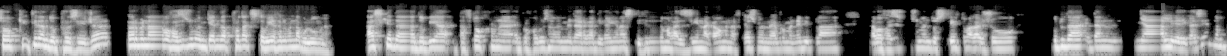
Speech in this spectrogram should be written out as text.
So, τι ήταν το procedure, πρέπει να αποφασίσουμε ποια είναι τα products τα οποία θέλουμε να πουλούμε. Άσχετα τα οποία ταυτόχρονα προχωρούσαμε με τα εργατικά για να στηθεί το μαγαζί, να κάνουμε να φτιάσουμε, να βρούμε έπιπλα, να αποφασίσουμε το στυλ του μαγαζιού, που τούτα ήταν μια άλλη διαδικασία, να, να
